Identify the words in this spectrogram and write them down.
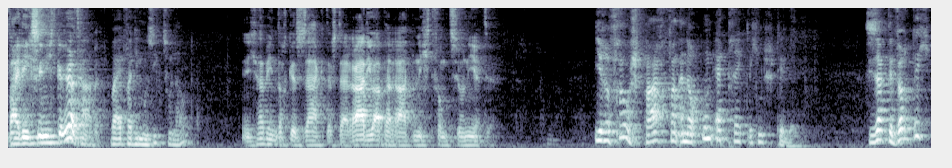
Weil ich sie nicht gehört habe. War etwa die Musik zu laut? Ich habe Ihnen doch gesagt, dass der Radioapparat nicht funktionierte. Ihre Frau sprach von einer unerträglichen Stille. Sie sagte wörtlich,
